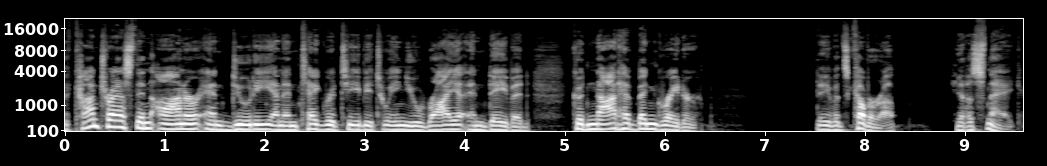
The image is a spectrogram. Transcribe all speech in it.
The contrast in honor and duty and integrity between Uriah and David could not have been greater. David's cover up hit a snag.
